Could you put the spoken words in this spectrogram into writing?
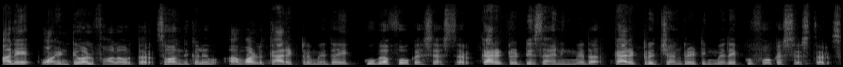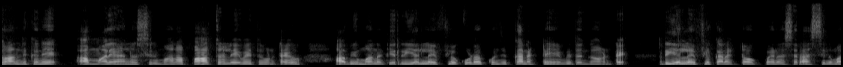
అనే పాయింట్ వాళ్ళు ఫాలో అవుతారు. సో అందుకనే వాళ్ళు క్యారెక్టర్ మీద ఎక్కువగా ఫోకస్ చేస్తారు. క్యారెక్టర్ డిజైనింగ్ మీద క్యారెక్టర్ జనరేటింగ్ మీద ఎక్కువ ఫోకస్ చేస్తారు. సో అందుకనే ఆ మలయాళం సినిమాల పాత్రలు ఏవైతే ఉంటాయో అవి మనకి రియల్ లైఫ్లో కూడా కొంచెం కనెక్ట్ అయ్యే విధంగా ఉంటాయి. రియల్ లైఫ్లో కనెక్ట్ అవ్వకపోయినా సరే ఆ సినిమా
